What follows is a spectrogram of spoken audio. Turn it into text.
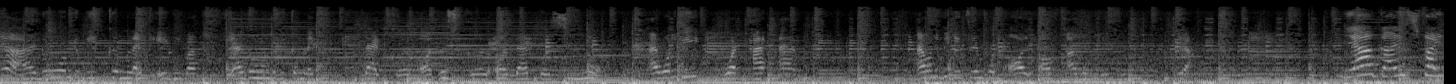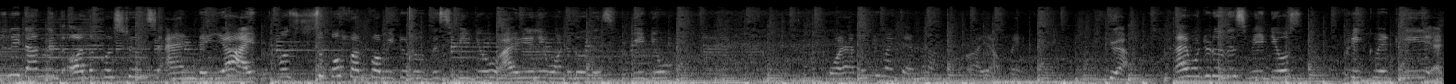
yeah, I don't want to become like anyone. I don't want to become like that girl or this girl or that person. No, I want to be what I am. I want to be different from all of other people. Yeah. Yeah, guys, finally done with all the questions, and uh, yeah, it was super fun for me to do this video. I really want to do this video. What happened to my camera? Ah, yeah, fine. Yeah, I want to do this videos frequently, at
